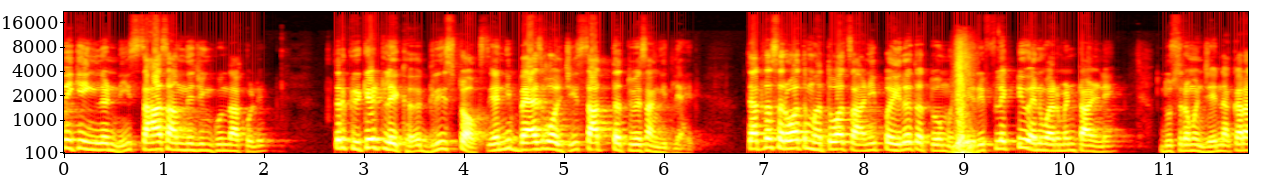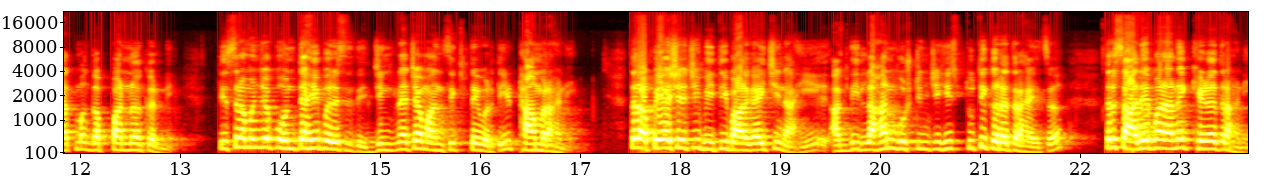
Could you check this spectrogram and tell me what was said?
पैकी इंग्लंडनी सहा सामने जिंकून दाखवले. तर क्रिकेट लेखक ग्रीस स्टॉक्स यांनी बॅजबॉलची सात तत्वे सांगितली आहेत. त्यातलं सर्वात महत्त्वाचं आणि पहिलं तत्व म्हणजे रिफ्लेक्टिव्ह एन्व्हायरमेंट टाळणे. दुसरं म्हणजे नकारात्मक गप्पा न करणे. तिसरं म्हणजे कोणत्याही परिस्थितीत जिंकण्याच्या मानसिकतेवरती ठाम राहणे. तर अपयशाची भीती बाळगायची नाही अगदी लहान गोष्टींची ही स्तुती करत राहायचं तर साधेपणाने खेळत राहणे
